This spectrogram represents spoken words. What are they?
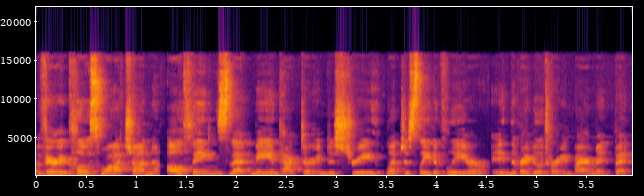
a very close watch on all things that may impact our industry legislatively or in the regulatory environment. But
